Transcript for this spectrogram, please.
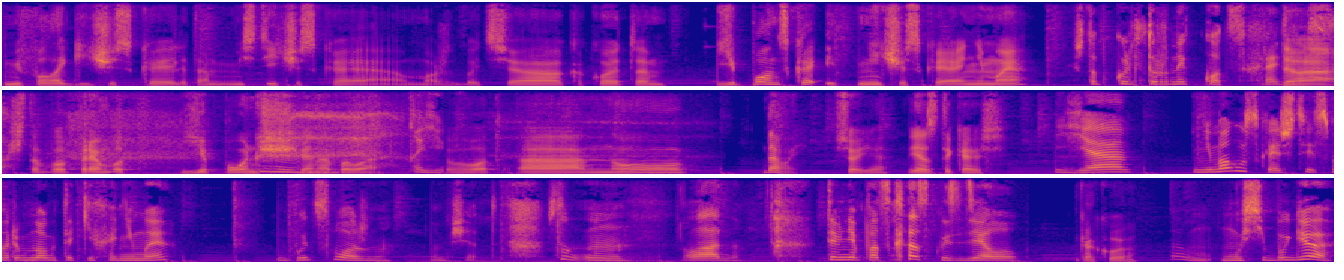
мифологическое или там мистическое, может быть, э, какое-то японско-этническое аниме. Чтобы культурный код сохранился. Да, чтобы прям вот японщина была. Вот. А, ну, давай. Все, я, я затыкаюсь. Я не могу сказать, что я смотрю много таких аниме. Будет сложно, вообще-то. Слу- Ладно. Ты мне подсказку сделал. Какую? Мусибугё.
